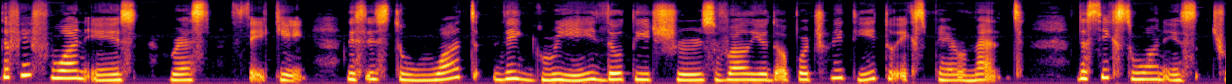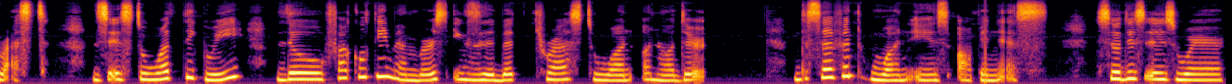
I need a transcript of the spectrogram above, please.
The fifth one is rest taking. This is to what degree do teachers value the opportunity to experiment. The sixth one is trust. This is to what degree do faculty members exhibit trust to one another. The seventh one is openness. So this is where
